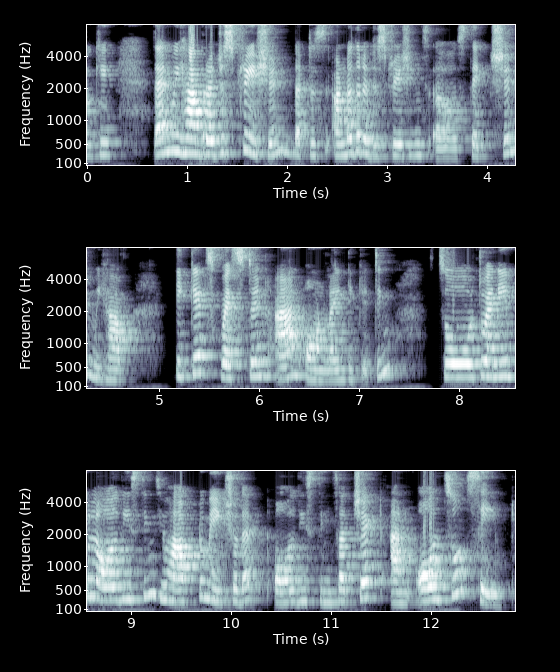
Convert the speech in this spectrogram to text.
Okay, then we have registration that is under the registrations uh, section we have tickets, question and online ticketing. So to enable all these things, you have to make sure that all these things are checked and also saved.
